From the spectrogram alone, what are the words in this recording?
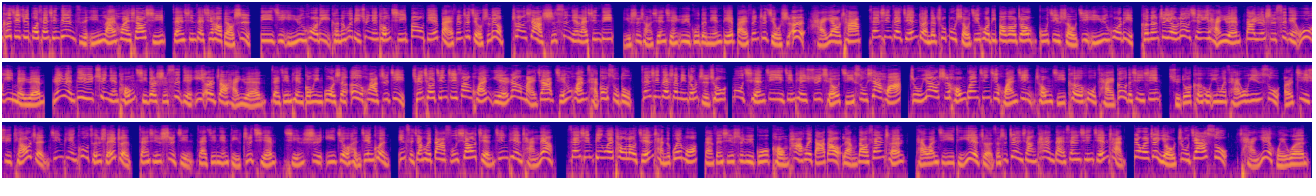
科技巨擘三星电子迎来坏消息。三星在七号表示，第一季营运获利可能会比去年同期暴跌百分之九十六，创下十四年来新低，比市场先前预估的年跌百分之九十二还要差。三星在简短的初步首季获利报告中，估计首季营运获利可能只有六千亿韩元，大约是四点五五亿美元，远远低于去年同期的十四点一二兆韩元。在晶片供应过剩恶化之际，全球经济放缓也让买家减缓采购速度。三星在声明中指出，目前记忆晶片需求急速下滑，主要是宏观经济环境冲击客户采购的信心。许多客户因为财务因素而继续调整晶片库存水准。三星市井，在今年底之前，情势依旧很艰困，因此将会大幅削减晶片产量。三星并未透露减产的规模，但分析师预估恐怕会达到两到三成。台湾记忆体业者则是正向看待三星减产，认为这有助加速产业回温。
